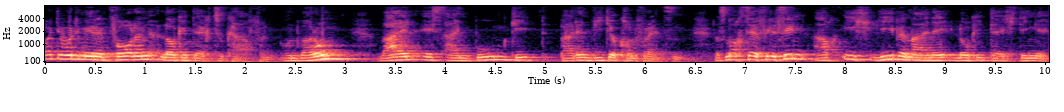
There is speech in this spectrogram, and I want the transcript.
Heute wurde mir empfohlen, Logitech zu kaufen. Und warum? Weil es einen Boom gibt bei den Videokonferenzen. Das macht sehr viel Sinn. Auch ich liebe meine Logitech-Dinge.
